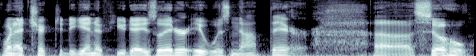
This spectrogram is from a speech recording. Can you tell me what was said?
when I checked it again a few days later, it was not there. Uh, so,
